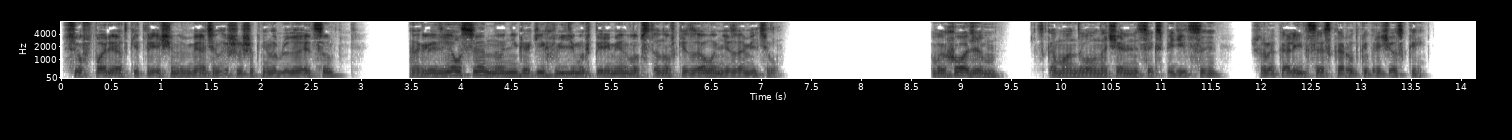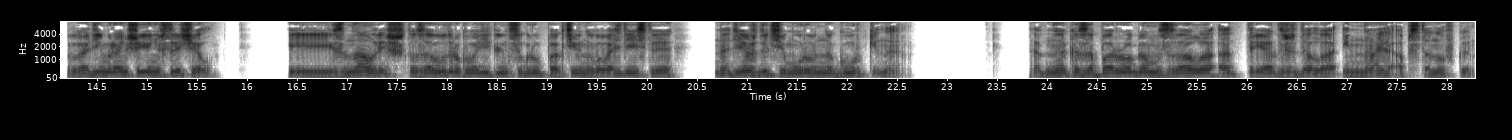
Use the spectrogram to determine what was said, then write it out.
все в порядке, трещин, вмятин и шишек не наблюдается. Огляделся, но никаких видимых перемен в обстановке зала не заметил. «Выходим», — скомандовал начальница экспедиции, широколицая с короткой прической. Вадим раньше ее не встречал и знал лишь, что зовут руководительницу группы активного воздействия Надежда Тимуровна Гуркина. Однако за порогом зала отряд ждала иная обстановка.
